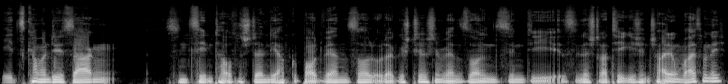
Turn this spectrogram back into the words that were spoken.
Jetzt kann man natürlich sagen, sind 10.000 Stellen, die abgebaut werden soll oder gestrichen werden sollen, sind die, ist eine strategische Entscheidung, weiß man nicht.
